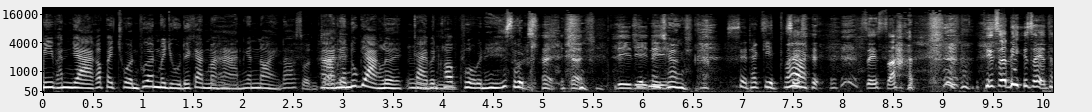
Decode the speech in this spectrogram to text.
มีพัญญาก็ไปชวนเพื่อนมาอยู่ด้วยกันมาหารกันหน่อยน่าสนใจหารกันทุกอย่างเลยอืมกลายเป็นครอบครัวไปในที่สุดใช่ใช่ดีคิดีดในดีเชิงเศรษฐกิจมากเศรษฐศาสตร์ ทฤษฎีเศรษฐ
